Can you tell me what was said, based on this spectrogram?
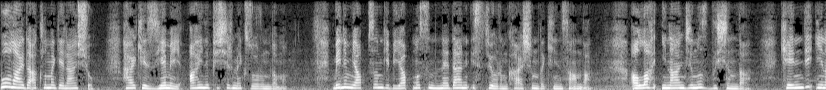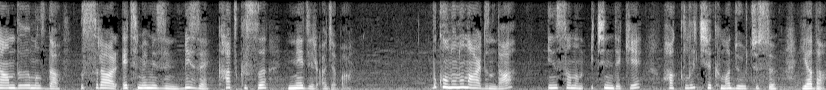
Bu olayda aklıma gelen şu. Herkes yemeği aynı pişirmek zorunda mı? Benim yaptığım gibi yapmasını neden istiyorum karşımdaki insandan? Allah inancımız dışında, kendi inandığımızda ısrar etmemizin bize katkısı nedir acaba? Bu konunun ardında insanın içindeki haklı çıkma dürtüsü ya da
